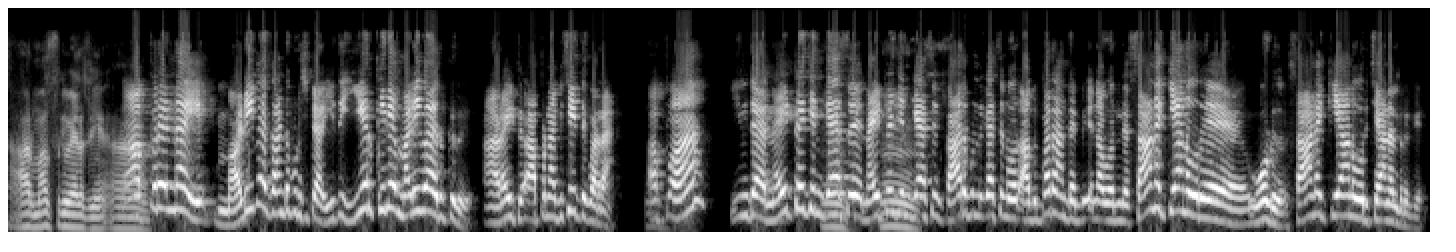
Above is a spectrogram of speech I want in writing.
ஆறு மாசத்துக்கு வேலை செய்யும் அப்புறம் என்ன? மலிவா கண்டுபிடிச்சிட்டாரு இது இயற்கையிலே மலிவா இருக்குது. ரைட் அப்ப நான் விஷயத்துக்கு வர்றேன். அப்ப இந்த nitrogen gas nitrogen. Gas carbon gas ஒரு அது பாரு அந்த இந்த சாணக்கியான ஒரு ஓடு சாணக்கியான ஒரு சேனல் இருக்கு.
